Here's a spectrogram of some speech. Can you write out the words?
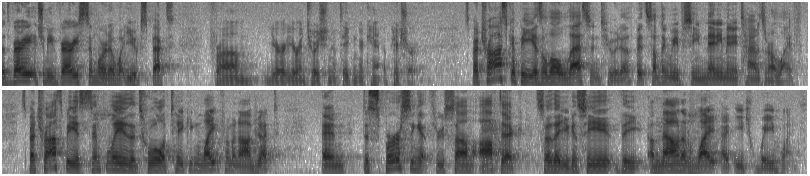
So it's very, it should be very similar to what you expect from your, your intuition of taking a, a picture. Spectroscopy is a little less intuitive, but it's something we've seen many, many times in our life. Spectroscopy is simply the tool of taking light from an object and dispersing it through some optic so that you can see the amount of light at each wavelength.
